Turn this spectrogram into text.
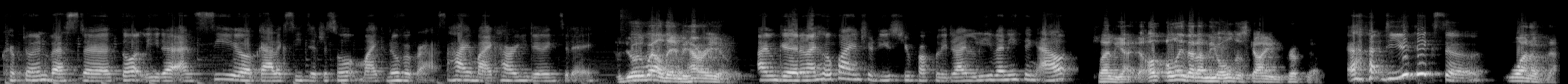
crypto investor, thought leader, and CEO of Galaxy Digital, Mike Novogratz. Hi, Mike. How are you doing today? I'm doing well, Damie. How are you? I'm good. And I hope I introduced you properly. Did I leave anything out? Plenty. Only that I'm the oldest guy in crypto. Do you think so? One of them.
